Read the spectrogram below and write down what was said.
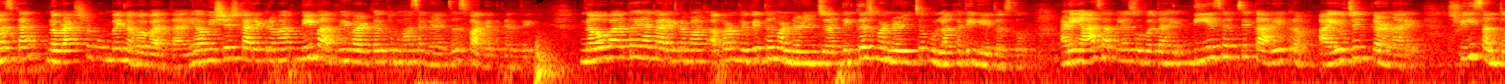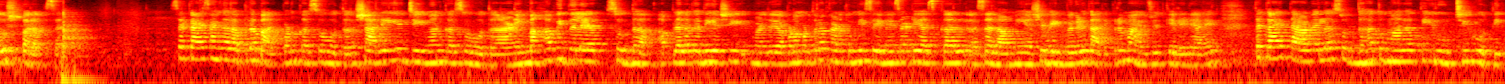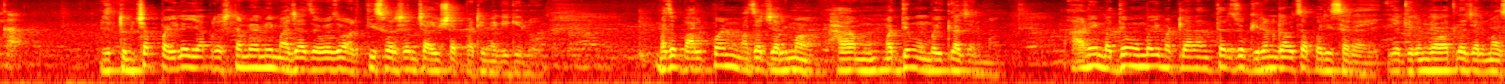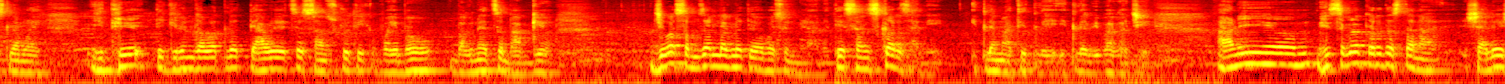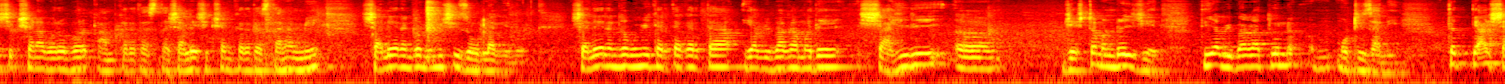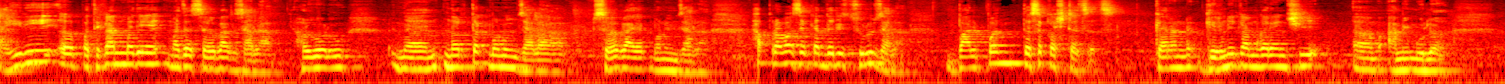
नमस्कार नवराष्ट्र मुंबई नववार्ता. या विशेष कार्यक्रमात मी माधवी वाडकर तुम्हा सगळ्यांचं स्वागत करते. नववार्ता या कार्यक्रमात आपण विविध मंडळींच्या दिग्गज मंडळींच्या मुलाखती घेत असतो. आणि आज आपल्यासोबत आहे बी एस एफचे कार्यक्रम आयोजित करणारे श्री संतोष परब सर. सर काय सांगाल? आपलं बालपण कसं होतं? शालेय जीवन कसं होतं? आणि महाविद्यालयात सुद्धा आपल्याला कधी अशी म्हणजे आपण म्हणतो ना कारण तुम्ही सेनेसाठी आजकाल सलामी असे वेगवेगळे कार्यक्रम आयोजित केलेले आहेत. तर काय त्यावेळेला सुद्धा तुम्हाला ती रुची होती का? म्हणजे तुमच्या पहिल्या या प्रश्नामुळे मी माझ्या जवळजवळ अडतीस वर्षांच्या आयुष्यात पाठीमागे गेलो. माझं बालपण माझा जन्म हा मध्य मुंबईतला जन्म. आणि मध्य मुंबई म्हटल्यानंतर जो गिरणगावचा परिसर आहे या गिरणगावातला जन्म असल्यामुळे इथे ते गिरणगावातलं त्यावेळेचं सांस्कृतिक वैभव बघण्याचं भाग्य जेव्हा समजायला लागलं तेव्हापासून मिळालं. ते संस्कार झाले इथल्या मातीतले इथल्या विभागाचे. आणि हे सगळं करत असताना शालेय शिक्षणाबरोबर काम करत असताना शालेय शिक्षण करत असताना मी शालेय रंगभूमीशी जोडला गेलो. शालेय रंगभूमी करता करता या विभागामध्ये शाहिरी ज्येष्ठ मंडळी जी आहेत ती या विभागातून मोठी झाली. तर त्या शाहिरी पथकांमध्ये माझा सहभाग झाला. हळूहळू न नर्तक म्हणून झाला सहगायक म्हणून झाला. हा प्रवास एकंदरीत सुरू झाला. बालपण तसं कष्टाचंच. कारण गिरणी कामगारांची आम्ही मुलं.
